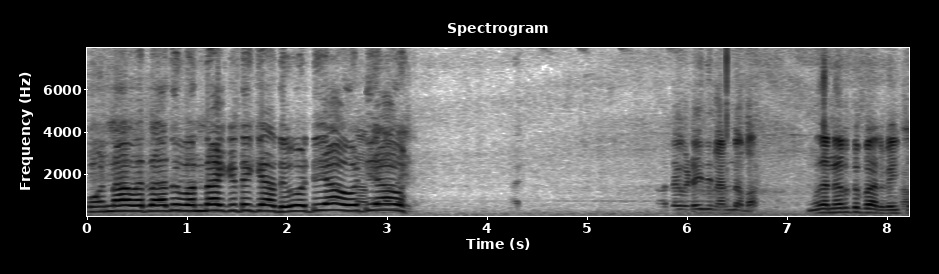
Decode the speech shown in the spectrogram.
பொண்ணா வர்றாது வந்தா கிடைக்காது ஓட்டியா ஓட்டியா அதை விட இது நல்லமா முத நிறுத்து பாரு வெயிட்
